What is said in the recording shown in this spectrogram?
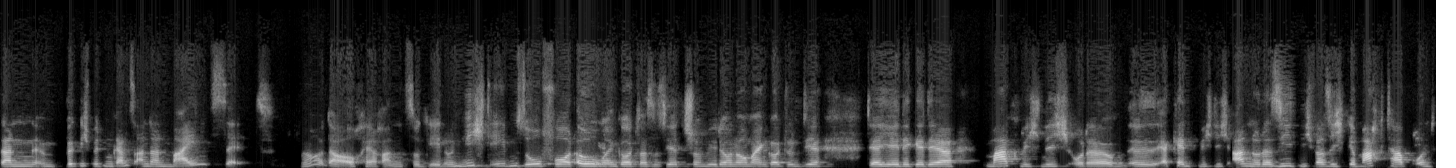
dann ähm, wirklich mit einem ganz anderen Mindset ne, da auch heranzugehen und nicht eben sofort, oh mein Gott, was ist jetzt schon wieder und oh mein Gott und der, derjenige, der mag mich nicht oder äh, erkennt mich nicht an oder sieht nicht, was ich gemacht habe und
